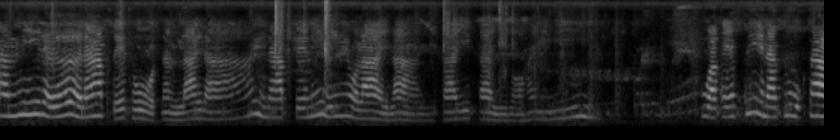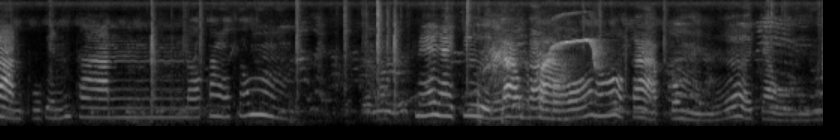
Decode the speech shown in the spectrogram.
อันนี้เด้อนับแต่โทษนั่นหลายหลายนับแต่แนวหลายหลาย ไกลไกลบ่ให้มีพวกเอฟซีนะถูกทานผู้เป็นทานดอกข้างส้ม แม่ยายจืนเล่ากะขอนอกาบกลมเด้อเจ้าให้อยู่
